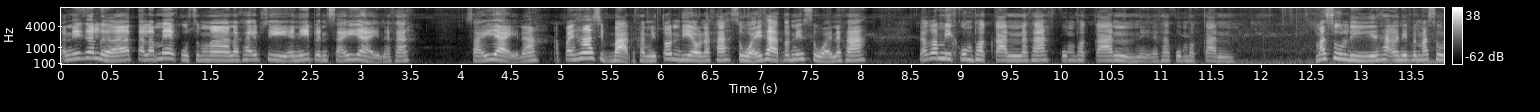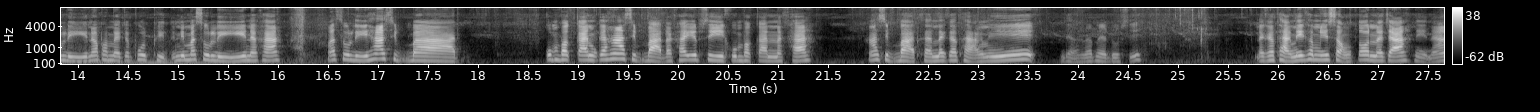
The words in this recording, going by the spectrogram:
อันนี้ก็เหลือตะละแม่กุสุมานะคะ FC อันนี้เป็นไซส์ใหญ่นะคะ ไซส์ใหญ่นะเอาไป 50 บาทค่ะมีต้นเดียวนะคะ สวยค่ะ ต้นนี้สวยนะคะ แล้วก็มีกุมภกันนะคะ กุมภกันนี่นะคะ กุมภกันมัสซูรีนะคะอันนี้เป็นมัสซูรีเนาะพ่อแม่จะพูดผิด อันนี้มัสซูรีนะคะมัสซูรี50 บาท กุมภกันก็ 50 บาทนะคะ FC กุมภกันนะคะ ห้าสิบบาทค่ะในกระถางนี้ เดี๋ยวเราไปดูสิในกระถางนี้เขามีสองต้นนะจ๊ะนี่นะ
